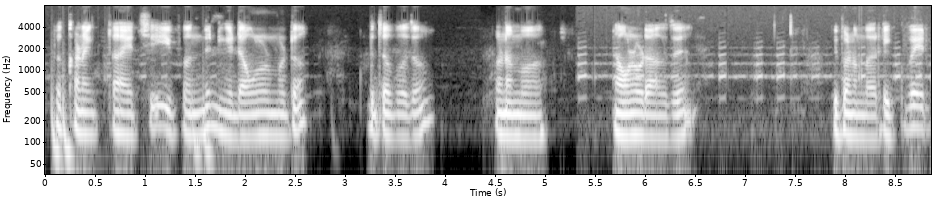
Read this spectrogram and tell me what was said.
இப்போ கனெக்ட் ஆயிடுச்சு. இப்போ வந்து நீங்கள் டவுன்லோட் மட்டும் கொடுத்தா போதும். இப்போ நம்ம டவுன்லோட் ஆகுது. இப்போ நம்ம ரிக்வயர்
